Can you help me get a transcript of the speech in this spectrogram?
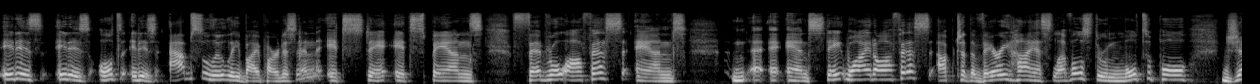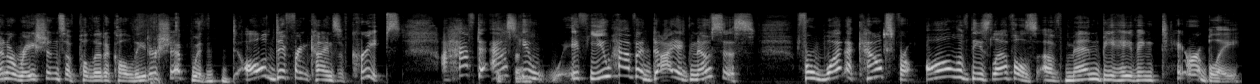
it is it is it is absolutely bipartisan. It it spans federal office and and statewide office up to the very highest levels through multiple generations of political leadership with all different kinds of creeps. I have to ask you if you have a diagnosis for what accounts for all of these levels of men behaving terribly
